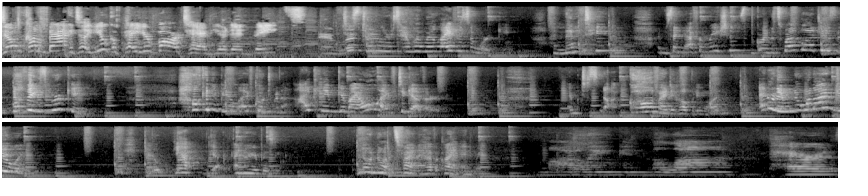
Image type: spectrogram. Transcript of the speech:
Don't come back until you can pay your bar tab, you deadbeats. I um, just don't understand why my life isn't working. I'm meditating, I'm saying affirmations, I'm going to sweat lodges, and nothing's working. How can I be a life coach when I can't even get my own life together? I'm just not qualified to help anyone. I don't even know what I'm doing. Oh, yeah, yeah, I know you're busy. No, no, it's fine. I have a client anyway. Modeling in Milan, Paris,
